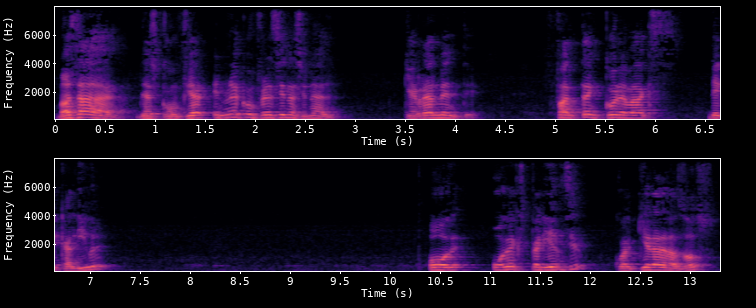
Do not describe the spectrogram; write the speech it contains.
vas a desconfiar en una conferencia nacional que realmente faltan corebacks de calibre o de, o de experiencia, cualquiera de las dos.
